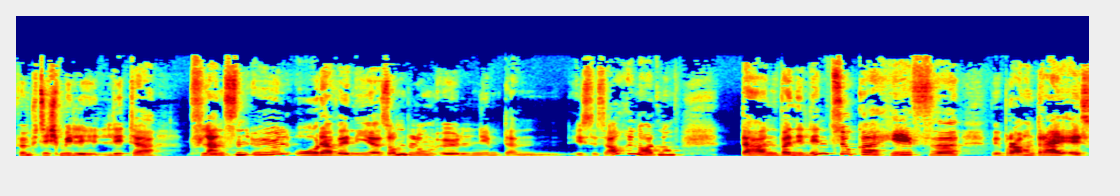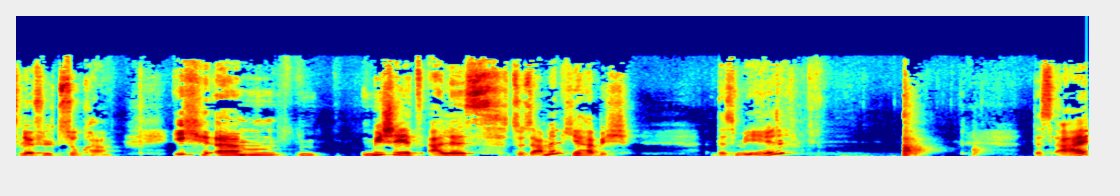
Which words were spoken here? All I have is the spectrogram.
50 Milliliter Pflanzenöl oder wenn ihr Sonnenblumenöl nehmt, dann ist es auch in Ordnung. Dann Vanillinzucker, Hefe, wir brauchen drei Esslöffel Zucker. Ich ähm, mische jetzt alles zusammen. Hier habe ich das Mehl, das Ei,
